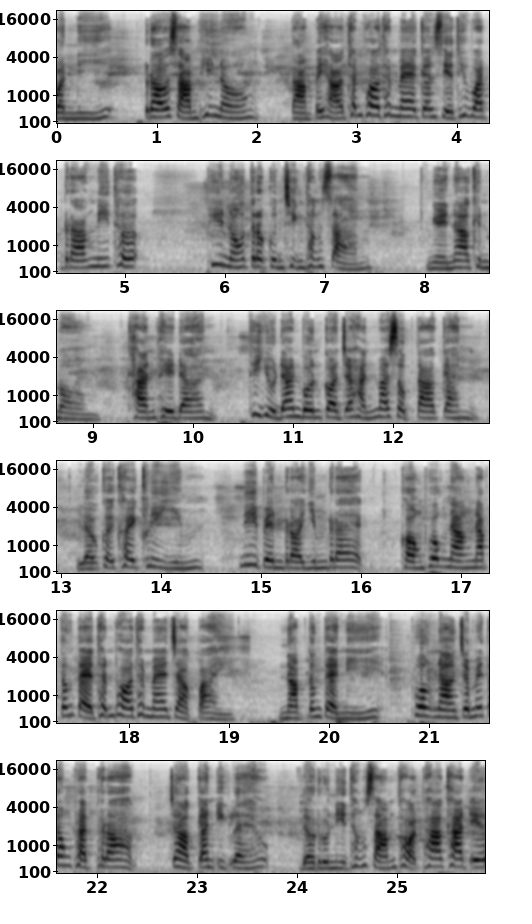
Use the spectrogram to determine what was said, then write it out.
วันนี้เราสามพี่น้อง ตามไปหาท่านพ่อท่านแม่กันเสียที่วัดร้างนี้เถอะ พี่น้องตระกูลชิงทั้งสามเงยหน้าขึ้นมอง คานเพดานที่อยู่ด้านบนก่อนจะหันมาสบตากัน แล้วค่อยๆคลี่ยิ้ม นี่เป็นรอยยิ้มแรก ของพวกนางนับตั้งแต่ท่านพ่อท่านแม่จากไป นับตั้งแต่นี้ พวกนางจะไม่ต้องพลัดพรากจากกันอีกแล้วดารุณีทั้งสามถอดผ้าคาดเอว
